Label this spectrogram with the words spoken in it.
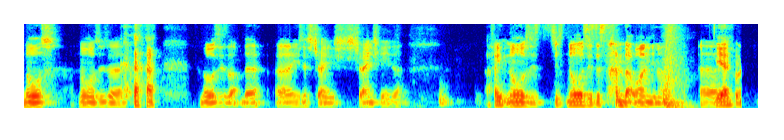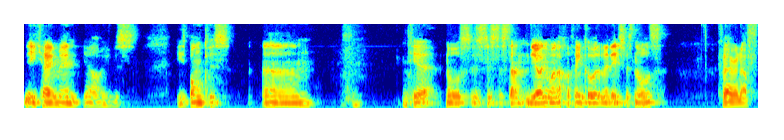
Nors, Nors is a Nors is up there. Uh, he's a strange, strange geezer. I think Nors is just Nors is the stand-up one, you know. Uh, Yeah. he came in, you know, he was he's bonkers. Um, yeah, Nors is just a stand. The only one I can think of at the minute is just Nors. Fair enough.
